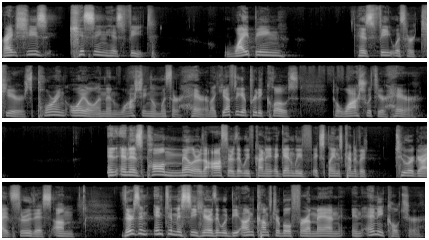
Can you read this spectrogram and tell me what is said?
Right? She's kissing his feet, wiping his feet with her tears, pouring oil, and then washing them with her hair. Like you have to get pretty close to wash with your hair. And, and as Paul Miller, the author that we've kind of, again, we've explained as kind of a tour guide through this, um, there's an intimacy here that would be uncomfortable for a man in any culture,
